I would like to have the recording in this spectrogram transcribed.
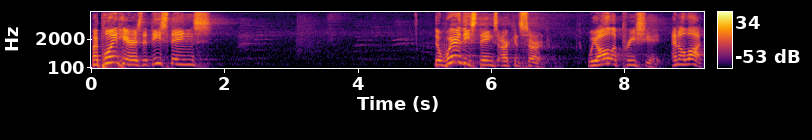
My point here is that these things, that where these things are concerned, we all appreciate, and a lot,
